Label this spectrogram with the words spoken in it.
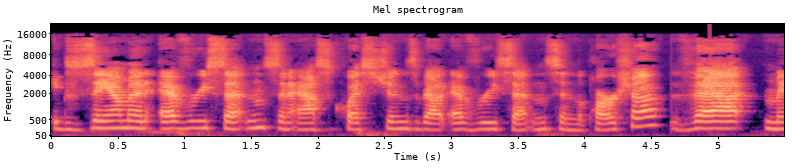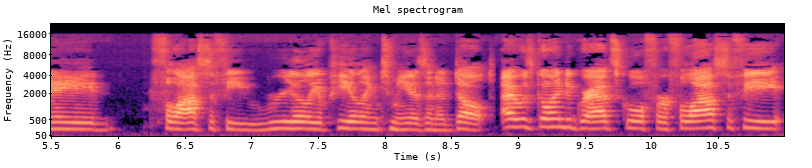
examine every sentence and ask questions about every sentence in the Parsha. That made philosophy really appealing to me as an adult. I was going to grad school for philosophy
